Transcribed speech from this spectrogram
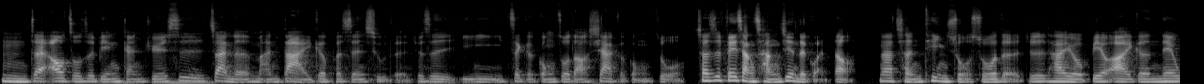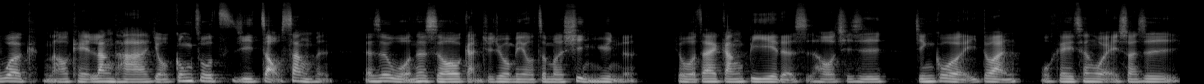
嗯，在澳洲这边感觉是占了蛮大一个 percent 数的，就是以这个工作到下个工作，算是非常常见的管道。那陈 Tim 所说的就是他有 build up 一个 network，然后可以让他有工作自己找上门。但是我那时候感觉就没有这么幸运了。就我在刚毕业的时候，其实经过了一段。我可以称为算是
